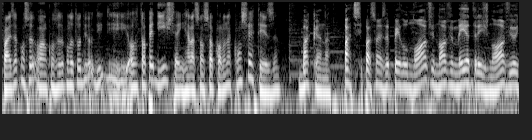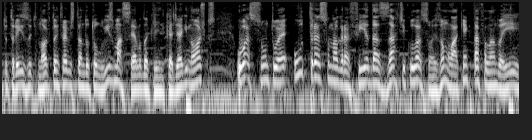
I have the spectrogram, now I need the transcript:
faz a consulta, uma consulta com o doutor de, de- de ortopedista em relação à sua coluna, com certeza. Bacana. Participações é pelo 996398389. Estou entrevistando o Dr. Luiz Marcelo da Clínica Diagnósticos. O assunto é ultrassonografia das articulações. Vamos lá, quem é que está falando aí?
